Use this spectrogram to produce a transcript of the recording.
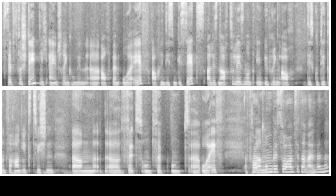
selbstverständlich Einschränkungen äh, auch beim ORF, auch in diesem Gesetz, alles nachzulesen und im Übrigen auch diskutiert und verhandelt zwischen ähm, äh, FÖTS und, und äh, ORF. Frau ähm, Drum, wieso haben Sie dann Einwände?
